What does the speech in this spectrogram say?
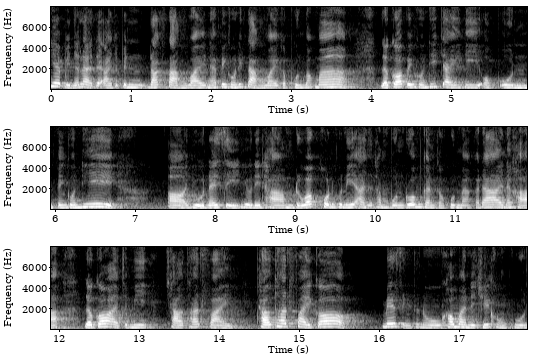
งียบๆอีกนั่นแหละ แต่อาจจะเป็นรักต่างวัยนะ เป็นคนที่ต่างวัยกับคุณมากๆ แล้วก็เป็นคนที่ใจดีอบอุ่น เป็นคนที่ออยู่ในศีลอยู่ในธรรม หรือว่าคนคนนี้อาจจะทำบุญร่วมกันกับคุณมาก็ได้นะคะ แล้วก็อาจจะมีชาวธาตุไฟ ชาวธาตุไฟก็เมษสิงห์ธนูเข้ามาในชีวิตของคุณ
